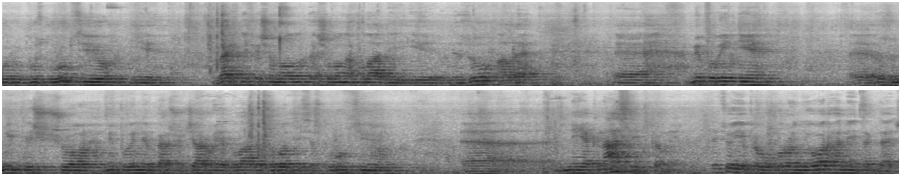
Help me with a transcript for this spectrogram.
боротьбу з корупцією і в верхніх ешелонах влади, і внизу, але е, ми повинні е, розуміти, що ми повинні в першу чергу як влада боротися з корупцією е, не як наслідками, для цього є правоохоронні органи і так далі.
